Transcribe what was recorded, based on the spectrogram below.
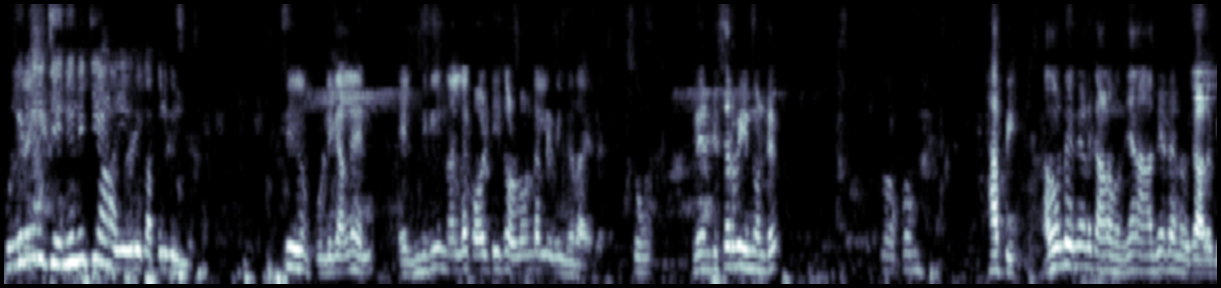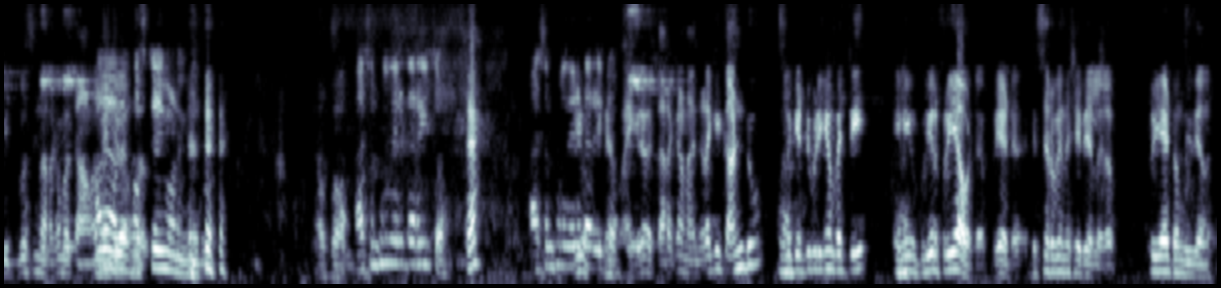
പുള്ളിയുടെ ഒരു ജെന്യൂനിറ്റി ആണോ ഈ ഒരു കപ്പിന് പിന്നിൽ? പുള്ളിക്കാരന് എന്തെങ്കിലും നല്ല ക്വാളിറ്റീസ് ഉള്ളതുകൊണ്ടല്ലേ വിന്നർ ആയത്. സോ ഞാൻ ഡിസർവ് ചെയ്യുന്നുണ്ട്. അപ്പം ഹാപ്പി അതുകൊണ്ട് തന്നെയാണ് കാണാൻ വന്നത് ഞാൻ ആദ്യമായിട്ടാണ് ഒരാൾ ബിഗ് ബോസ് ഇറങ്ങുമ്പോൾ കാണാൻ വേണ്ടി ഫസ്റ്റ് ടൈം ആണ് ഇങ്ങനെ. അപ്പം ആശംസകൾ നേരിട്ട് അറിയിച്ചോ? ഏ? ആശംസകൾ അറിയിച്ചോ? ഭയങ്കര തിരക്കാണ്. അതിനിടയ്ക്ക് കണ്ടു. കെട്ടിപ്പിടിക്കാൻ പറ്റി. ഇനി പുള്ളിയർ ഫ്രീ ആവട്ടെ. ഫ്രീ ആയിട്ട്. ഡിസർവ് ചെയ്യുന്ന ശരിയല്ലല്ലോ. ഫ്രീ ആയിട്ട് വന്നിരിക്കുന്നത്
